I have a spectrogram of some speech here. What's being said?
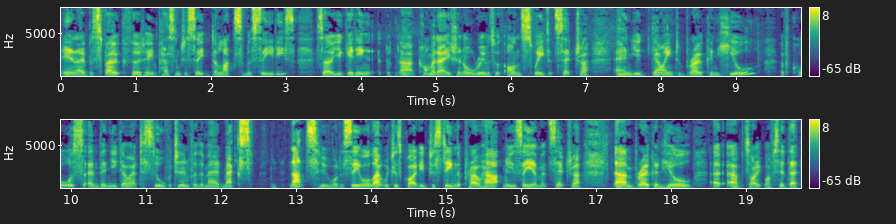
in a bespoke 13 passenger seat deluxe Mercedes. So you're getting uh, accommodation, all rooms with ensuite, etc. And you're going to Broken Hill, of course, and then you go out to Silverton for the Mad Max nuts who want to see all that, which is quite interesting. The Pro Hart Museum, etc. Um, Broken Hill, uh, I'm sorry, I've said that.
